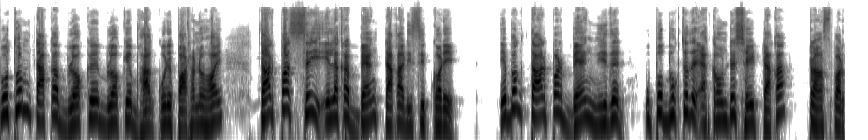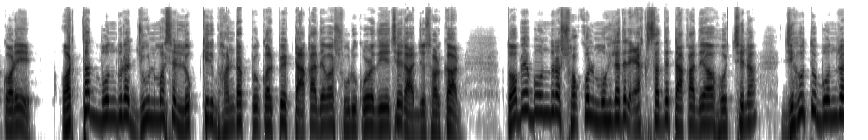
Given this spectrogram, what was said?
প্রথম টাকা ব্লকে ব্লকে ভাগ করে পাঠানো হয়, তারপর সেই এলাকার ব্যাংক টাকা রিসিভ করে এবং তারপর ব্যাংক নিজেদের উপভোক্তাদের অ্যাকাউন্টে সেই টাকা ট্রান্সফার করে। অর্থাৎ বন্ধুরা, জুন মাসে লক্ষ্মীর ভাণ্ডার প্রকল্পে টাকা দেওয়া শুরু করে দিয়েছে রাজ্য সরকার। তবে বন্ধুরা সকল মহিলাদের একসাথে টাকা দেওয়া হচ্ছে না। যেহেতু বন্ধুরা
